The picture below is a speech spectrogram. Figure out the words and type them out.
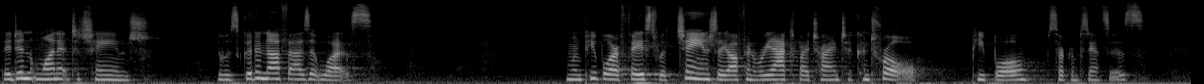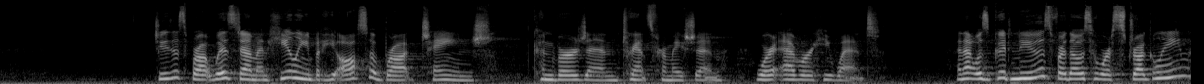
They didn't want it to change, it was good enough as it was. When people are faced with change, they often react by trying to control people, circumstances. Jesus brought wisdom and healing, but he also brought change, conversion, transformation wherever he went. And that was good news for those who were struggling,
